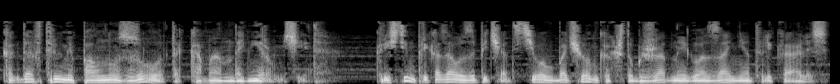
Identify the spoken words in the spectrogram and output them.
Когда в трюме полно золота, команда нервничает. Кристин приказала запечатать его в бочонках, чтобы жадные глаза не отвлекались.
